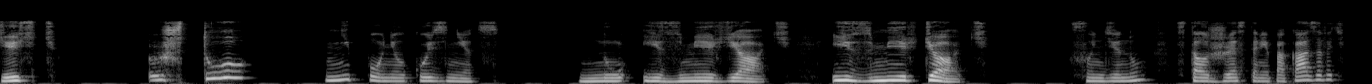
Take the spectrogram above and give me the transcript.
есть? Что? Не понял кузнец. Ну, измерять, измерять. Фундину стал жестами показывать,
